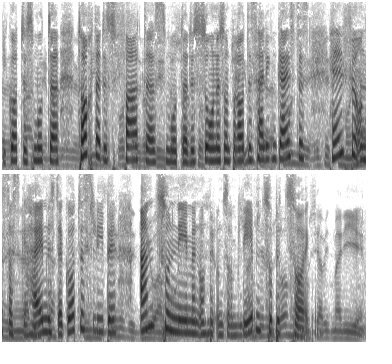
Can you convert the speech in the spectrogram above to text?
Die Gottesmutter, Tochter des Vaters, Mutter des Sohnes und Braut des Heiligen Geistes, helfe uns, das Geheimnis der Gottesliebe anzunehmen und mit unserem Leben zu bezeugen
